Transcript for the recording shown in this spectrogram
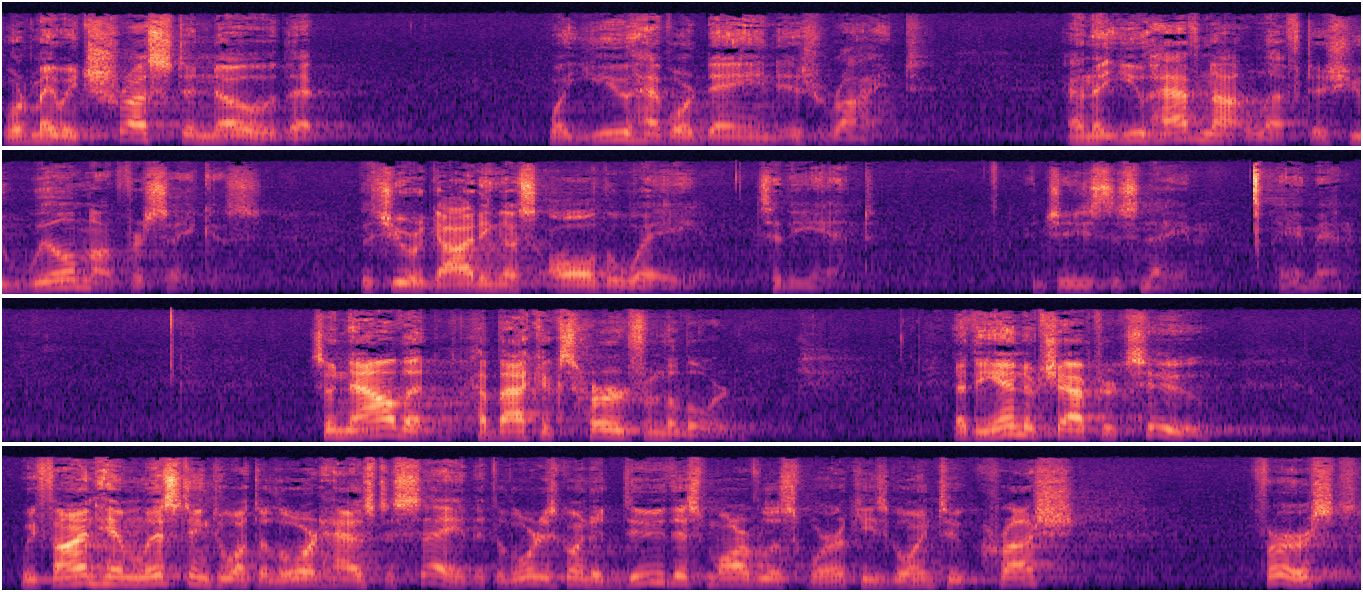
Lord, may we trust and know that what you have ordained is right, and that you have not left us, you will not forsake us, that you are guiding us all the way to the end. In Jesus' name, amen. So now that Habakkuk's heard from the Lord, at the end of chapter 2, we find him listening to what the Lord has to say that the Lord is going to do this marvelous work. He's going to crush first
